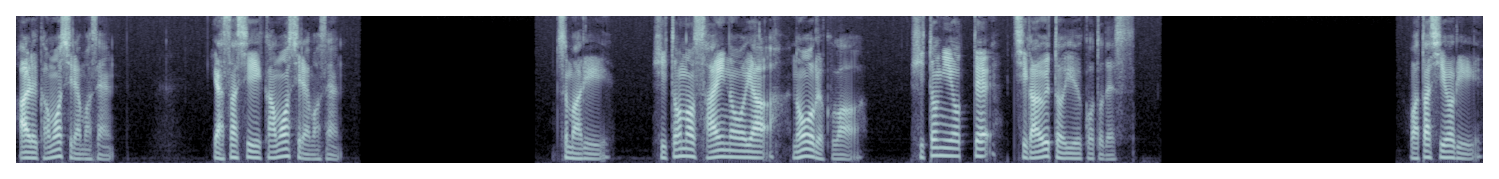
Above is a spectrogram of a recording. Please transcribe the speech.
あるかもしれません。優しいかもしれません。つまり、人の才能や能力は人によって違うということです。私より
